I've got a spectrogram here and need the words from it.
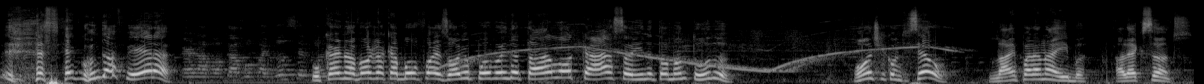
segunda-feira. O carnaval já acabou faz hora e o povo ainda tá loucaço, ainda tomando tudo. Onde que aconteceu? Lá em Paranaíba. Alex Santos.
